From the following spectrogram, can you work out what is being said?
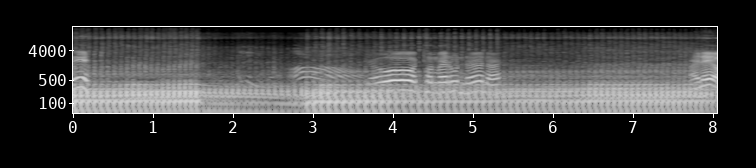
นี่โอ้ชนวัยรุ่นเด้อนะไปแล้ว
